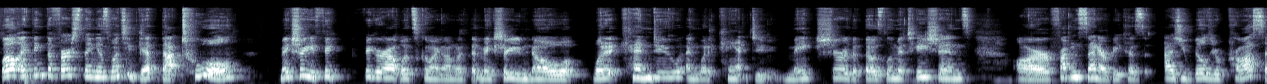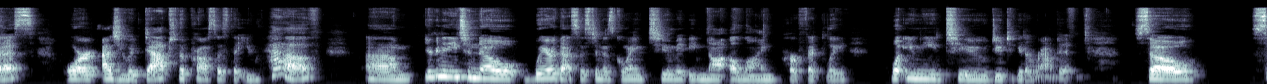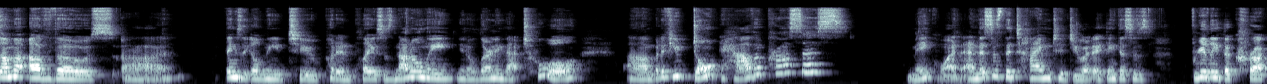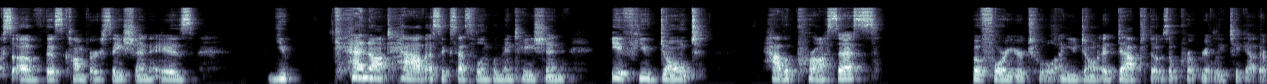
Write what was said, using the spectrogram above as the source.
Well, I think the first thing is once you get that tool, make sure you fig- figure out what's going on with it. Make sure you know what it can do and what it can't do. Make sure that those limitations are front and center because as you build your process or as you adapt the process that you have, um, you're going to need to know where that system is going to maybe not align perfectly, what you need to do to get around it. So, some of those uh, things that you'll need to put in place is not only you know learning that tool, um, but if you don't have a process, make one. And this is the time to do it. I think this is really the crux of this conversation is you cannot have a successful implementation if you don't have a process before your tool and you don't adapt those appropriately together.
